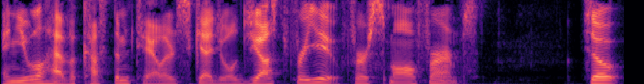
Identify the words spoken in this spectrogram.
and you will have a custom tailored schedule just for you for small firms. So,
